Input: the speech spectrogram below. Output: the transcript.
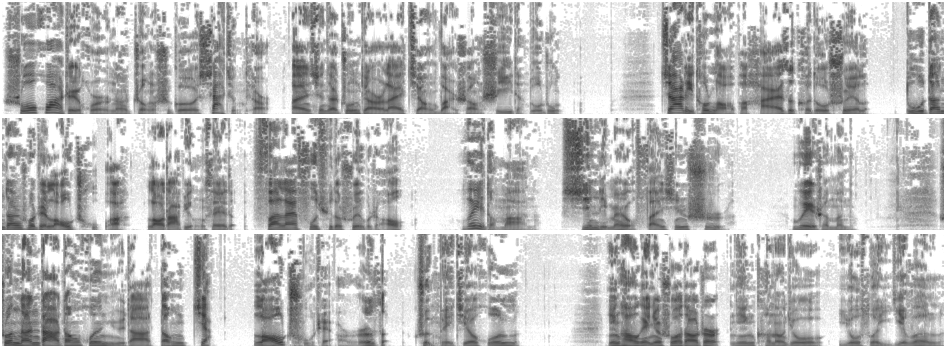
说话这会儿呢，正是个夏景天按现在钟点来讲，晚上十一点多钟。家里头老婆孩子可都睡了，独单单说这老楚啊，老大饼似的，翻来覆去的睡不着。为的嘛呢？心里面有烦心事啊。为什么呢？说男大当婚，女大当嫁，老楚这儿子准备结婚了。您看我给您说到这儿，您可能就有所疑问了：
